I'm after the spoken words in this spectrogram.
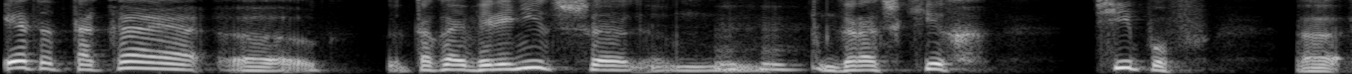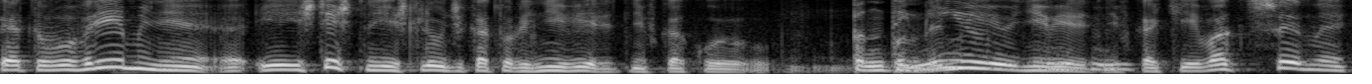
это такая, э, такая вереница угу. городских типов, этого времени. Э, и, естественно, есть люди, которые не верят ни в какую пандемию, пандемию не верят ни в какие вакцины,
